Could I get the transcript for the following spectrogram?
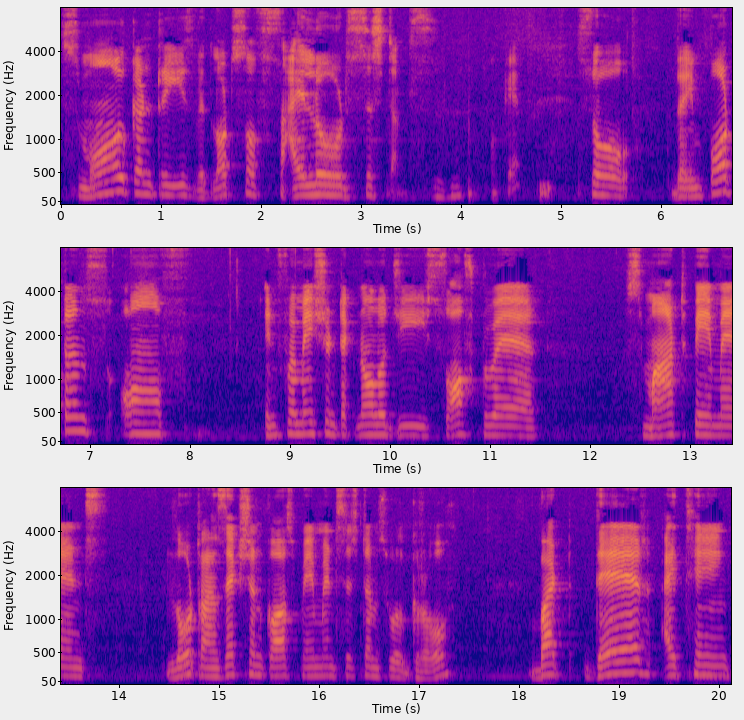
small countries with lots of siloed systems. Mm-hmm. Okay, so the importance of information technology, software, smart payments low transaction cost payment systems will grow. But there, I think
